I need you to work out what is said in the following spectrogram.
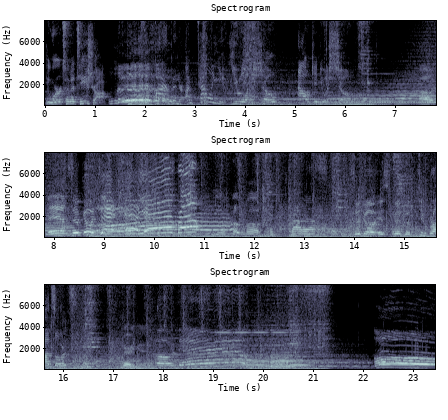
He works in a tea shop. He's a Firebender, I'm telling you. You want a show? I'll give you a show. Oh damn, Zuko and Jet! Hell yeah, bro! Fuck him up. Badass. Zuko is good with two broadswords. Very good. Oh damn! Oh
